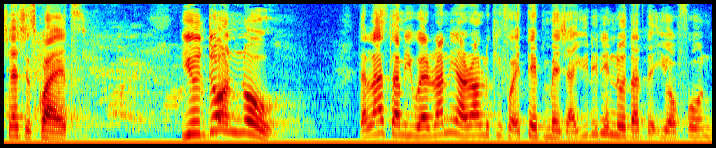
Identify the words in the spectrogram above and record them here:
Church is quiet. You don't know. The last time you were running around looking for a tape measure, you didn't know that the, your phone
